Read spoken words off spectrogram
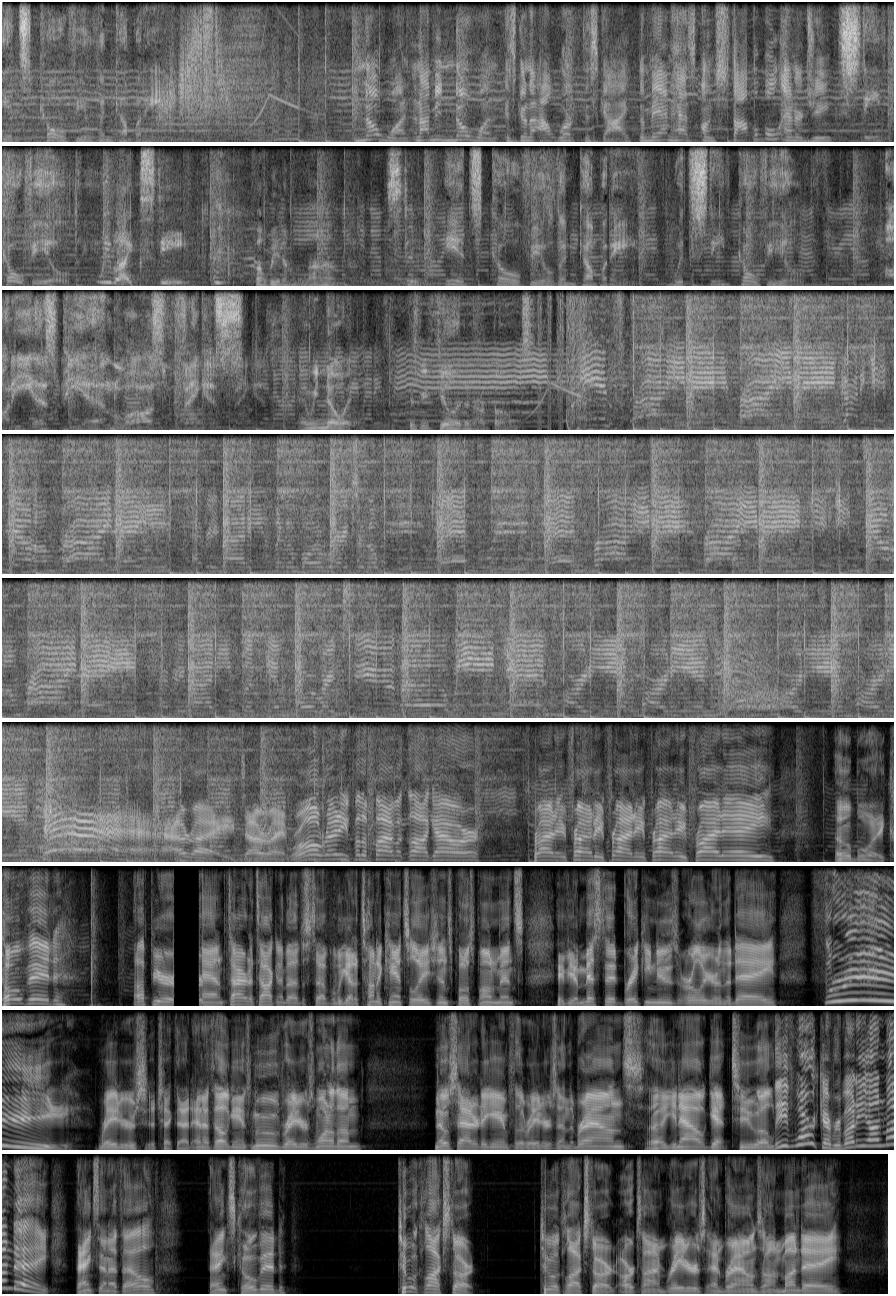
It's Cofield and Company. No one, and I mean no one, is going to outwork this guy. The man has unstoppable energy. Steve Cofield. We like Steve, but we don't love Steve. It's Cofield and Company with Steve Cofield on ESPN Las Vegas. And we know it because we feel it in our bones. Ready for the five o'clock hour. Friday, Friday, Friday, Friday, Friday. Oh boy, COVID up your. Man, I'm tired of talking about this stuff, but we got a ton of cancellations, postponements. If you missed it, breaking news earlier in the day. Three Raiders, uh, check that. NFL games moved. Raiders, one of them. No Saturday game for the Raiders and the Browns. Uh, you now get to uh, leave work, everybody, on Monday. Thanks, NFL. Thanks, COVID. Two o'clock start. Two o'clock start our time. Raiders and Browns on Monday.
